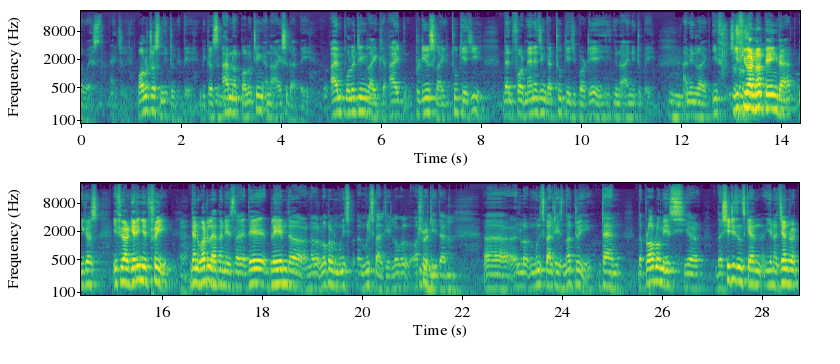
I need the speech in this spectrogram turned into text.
the waste actually polluters need to be paid because Mhm. i'm not polluting and i should have pay i'm polluting like i produce like 2 kg then for managing that 2 kg per day you know i need to pay Mhm. i mean like if So- if so- you are not paying that because if you are getting it free Yeah. then what will happen is that they blame the local municip- municipality local authority Mhm. that Mm. Uh, municipality is not doing, then the problem is here the citizens can you know generate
